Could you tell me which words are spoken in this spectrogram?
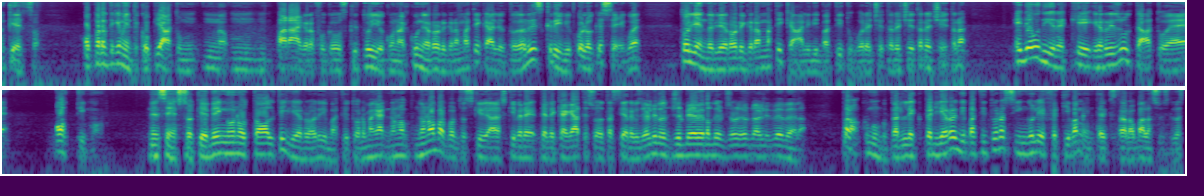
Ho chiesto, ho praticamente copiato un, un, un, paragrafo che ho scritto io con alcuni errori grammaticali, ho detto riscrivi quello che segue, togliendo gli errori grammaticali, di battiture, eccetera, eccetera, eccetera, e devo dire che il risultato è ottimo, nel senso che vengono tolti gli errori di battitura. Magari non ho, non ho proprio scrivere, scrivere delle cagate sulla tastiera così, Però comunque per, le, per gli errori di battitura singoli effettivamente questa roba la, la,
